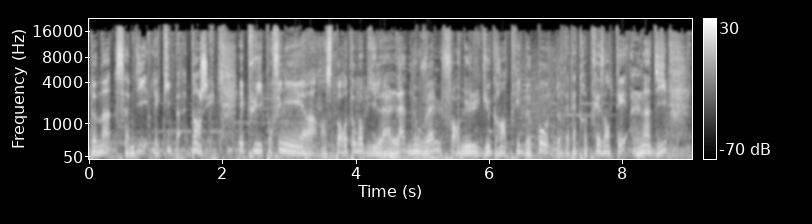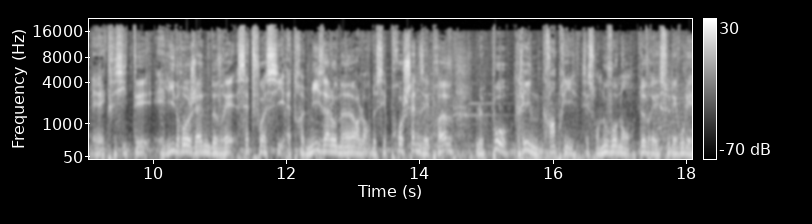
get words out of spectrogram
demain samedi l'équipe d'Angers. Et puis pour finir, en sport automobile, la nouvelle formule du Grand Prix de Pau devrait être présentée lundi. L'électricité et l'hydrogène devraient cette fois-ci être mises à l'honneur lors de ces prochaines épreuves. Le Pau Green Grand Prix, c'est son nouveau nom, devrait se dérouler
